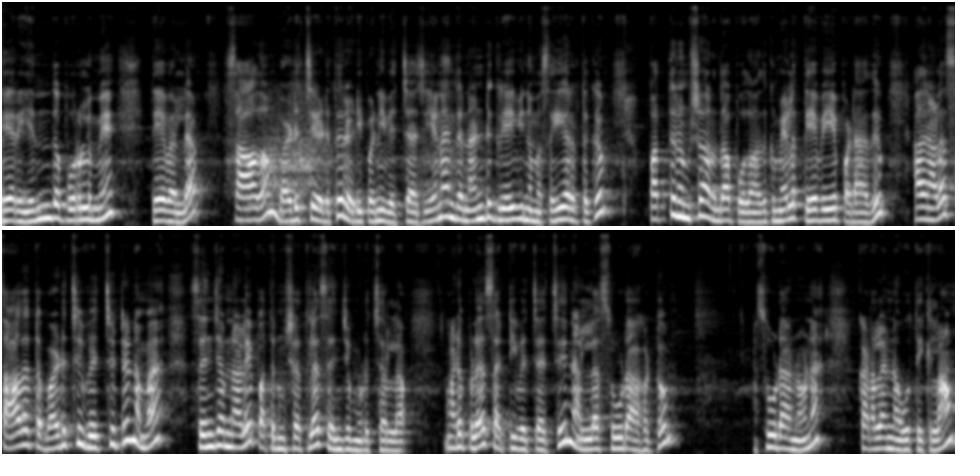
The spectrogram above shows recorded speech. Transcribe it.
வேறு எந்த பொருளுமே தேவையில்ல. சாதம் வடித்து எடுத்து ரெடி பண்ணி வச்சாச்சு. ஏன்னா இந்த நண்டு கிரேவி நம்ம செய்கிறதுக்கு பத்து நிமிஷம் இருந்தால் போதும். அதுக்கு மேலே தேவையே படாது. அதனால் சாதத்தை வடித்து வச்சுட்டு நம்ம செஞ்சோம்னாலே பத்து நிமிஷத்தில் செஞ்சு முடிச்சிடலாம். அடுப்பில் சட்டி வச்சாச்சு. நல்லா சூடாகட்டும். சூடானோன்னே கடலெண்ணெய் ஊற்றிக்கலாம்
